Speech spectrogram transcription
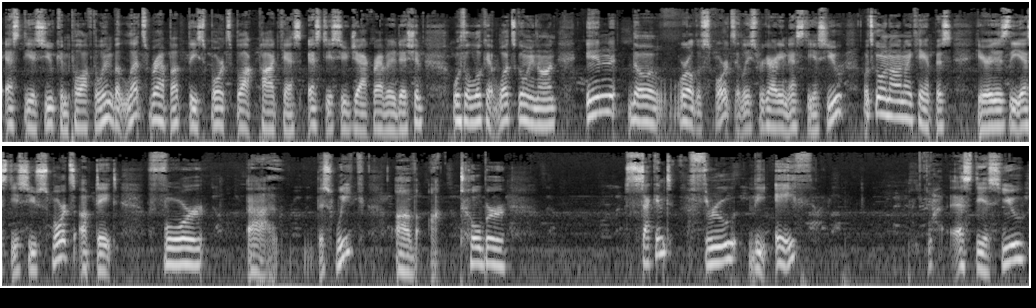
SDSU can pull off the win. But let's wrap up the Sports Block Podcast, SDSU Jackrabbit Edition, with a look at what's going on in the world of sports, at least regarding SDSU. What's going on on campus? Here it is the SDSU Sports Update for uh, this week of October 2nd through the 8th. SDSU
